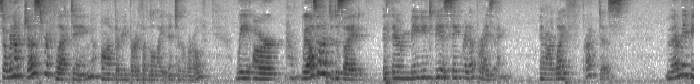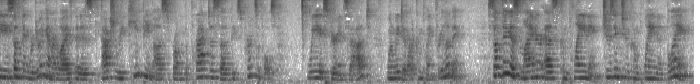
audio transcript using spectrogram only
So we're not just reflecting on the rebirth of the light into the world. We are we also have to decide if there may need to be a sacred uprising in our life practice. There may be something we're doing in our life that is actually keeping us from the practice of these principles. We experienced that when we did our complaint free living. Something as minor as complaining, choosing to complain and blame,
